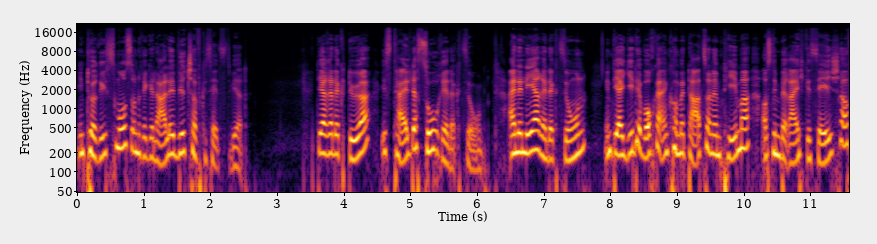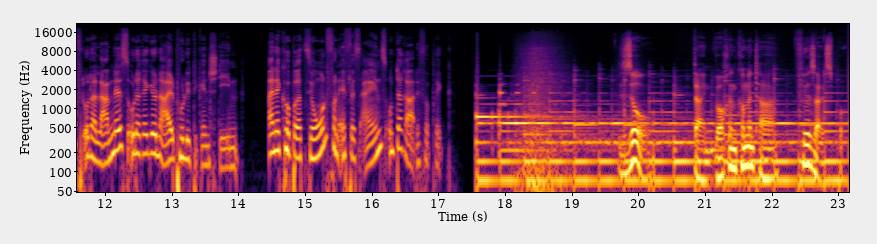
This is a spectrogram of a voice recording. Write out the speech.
in Tourismus und regionale Wirtschaft gesetzt wird. Der Redakteur ist Teil der So-Redaktion, eine Lehrredaktion, in der jede Woche ein Kommentar zu einem Thema aus dem Bereich Gesellschaft oder Landes- oder Regionalpolitik entstehen. Eine Kooperation von FS1 und der Radefabrik. So, dein Wochenkommentar für Salzburg.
